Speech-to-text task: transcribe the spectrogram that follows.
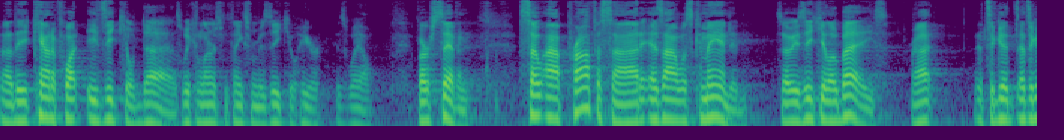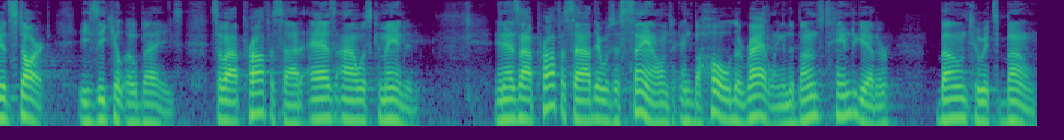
uh, the account of what Ezekiel does. We can learn some things from Ezekiel here as well. Verse 7 So I prophesied as I was commanded. So Ezekiel obeys, right? That's a good, that's a good start. Ezekiel obeys. So I prophesied as I was commanded. And as I prophesied, there was a sound, and behold, a rattling, and the bones came together, bone to its bone.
